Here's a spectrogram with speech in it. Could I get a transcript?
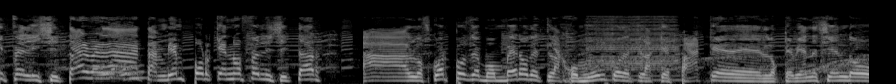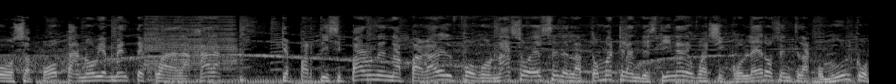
y felicitar, ¿verdad? También, ¿por qué no felicitar a los cuerpos de bomberos de Tlajomulco, de Tlaquepaque, de lo que viene siendo Zapopan, obviamente Guadalajara, que participaron en apagar el fogonazo ese de la toma clandestina de huachicoleros en Tlajomulco.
